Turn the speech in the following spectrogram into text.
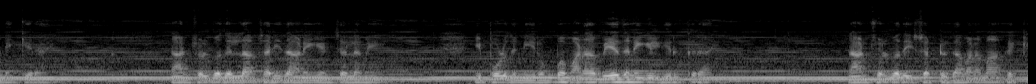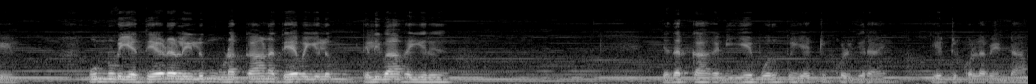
நினைக்கிறாய். நான் சொல்வதெல்லாம் சரிதானே என் செல்லமே? இப்பொழுது நீ ரொம்ப மன வேதனையில் இருக்கிறாய். நான் சொல்வதை சற்று கவனமாக கேள். உன்னுடைய தேடலிலும் உனக்கான தேவையிலும் தெளிவாக இரு. எதற்காக நீயே பொறுப்பு ஏற்றுக்கொள்கிறாய்? ஏற்றுக்கொள்ள வேண்டாம்.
